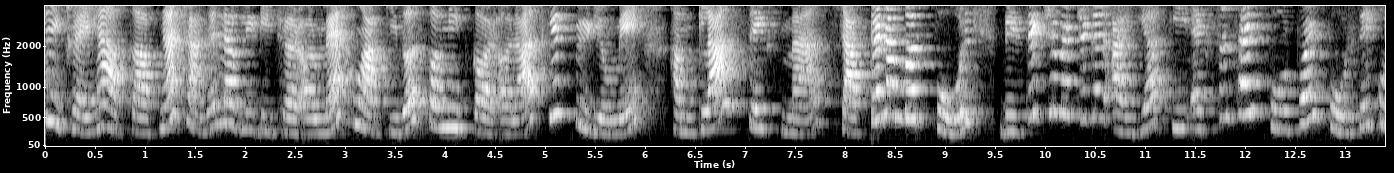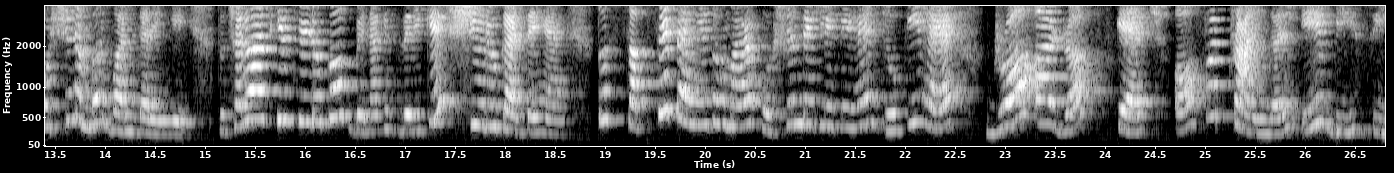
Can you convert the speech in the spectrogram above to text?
देख रहे हैं आपका अपना चैनल लवली टीचर और मैं हूँ आपकी दोस्त पवनीत कौर और आज के इस वीडियो में हम class six maths chapter number four basic geometrical ideas की एक्सरसाइज 4.4 से क्वेश्चन नंबर वन करेंगे। तो चलो आज की इस वीडियो को बिना किसी देरी के शुरू करते हैं। तो सबसे पहले तो हमारा क्वेश्चन देख लेते हैं जो कि है draw a rough sketch of a triangle A B C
